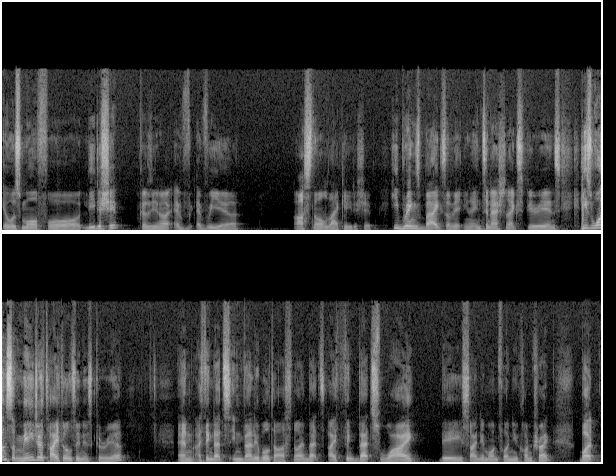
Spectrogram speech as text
it was more for leadership because you know every every year Arsenal lack leadership. He brings bags of it, you know, international experience. He's won some major titles in his career, and I think that's invaluable to Arsenal. And that's I think that's why they signed him on for a new contract. But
